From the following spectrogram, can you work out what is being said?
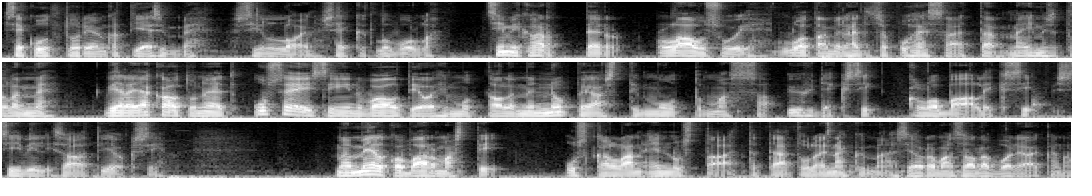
se kulttuuri, jonka tiesimme silloin 70-luvulla. Jimmy Carter lausui luotaimen lähetyssä puheessa, että me ihmiset olemme vielä jakautuneet useisiin valtioihin, mutta olemme nopeasti muuttumassa yhdeksi globaaliksi sivilisaatioksi. Mä melko varmasti uskallan ennustaa, että tämä tulee näkymään seuraavan sadan vuoden aikana,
